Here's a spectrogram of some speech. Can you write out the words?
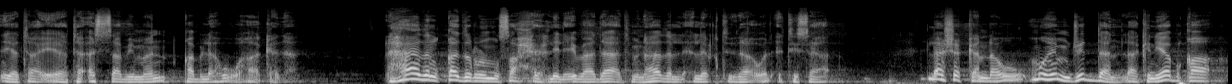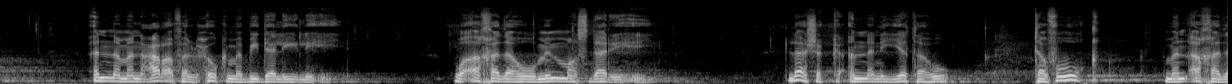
يتأسى بمن قبله وهكذا. هذا القدر المصحح للعبادات من هذا الاقتداء والاتساء لا شك أنه مهم جدا لكن يبقى أن من عرف الحكم بدليله وأخذه من مصدره لا شك أن نيته تفوق من أخذ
